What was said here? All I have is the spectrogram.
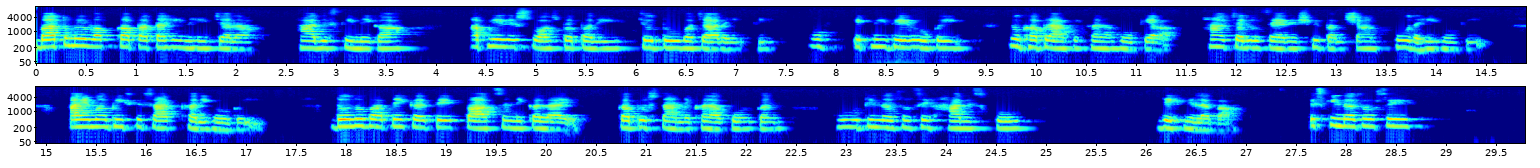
बातों में वक्त का पता ही नहीं चला। हारिस की निगाह अपनी रिस्ट वॉच पर पड़ी जो दो बचा रही थी। ओह, इतनी देर हो गई। तो घबरा के खड़ा हो गया। हाँ चलो सहरिश भी परेशान हो रही होगी। आयमा भी इसके साथ खड़ी हो गई। दोनों बातें करते पार्क से निकल आए। कब्रिस्तान में खड़ा घूरकर घूरती नज़रों से हारिस को देखने लगा। इसकी नज़रों से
